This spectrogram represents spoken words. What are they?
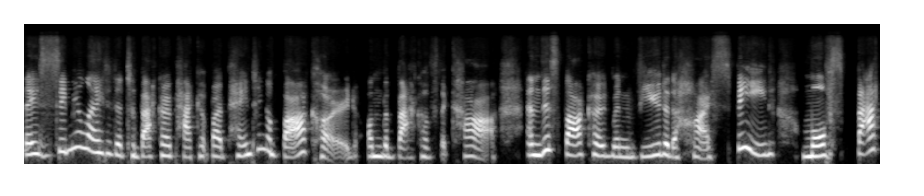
They Mm. simulated a tobacco packet by painting a barcode on the back of the car, and this barcode, when viewed at a high speed, morphs back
